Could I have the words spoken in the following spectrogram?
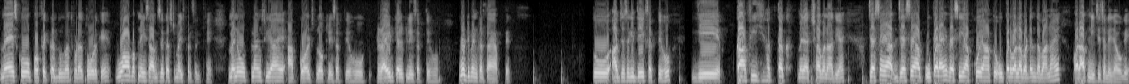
मैं इसको परफेक्ट कर दूँगा थोड़ा तोड़ के। वो आप अपने हिसाब से कस्टमाइज कर सकते हैं। मैंने ओक प्लांक्स लिया है, आप कॉर्ड्स ब्लॉक ले सकते हो राइड कैल्प ले सकते हो। वो डिपेंड करता है आप पे। तो आप जैसा कि देख सकते हो, ये काफ़ी हद तक मैंने अच्छा बना दिया है। जैसा जैसे आप ऊपर आए, वैसे ही आपको यहाँ पे ऊपर वाला बटन दबाना है और आप नीचे चले जाओगे।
